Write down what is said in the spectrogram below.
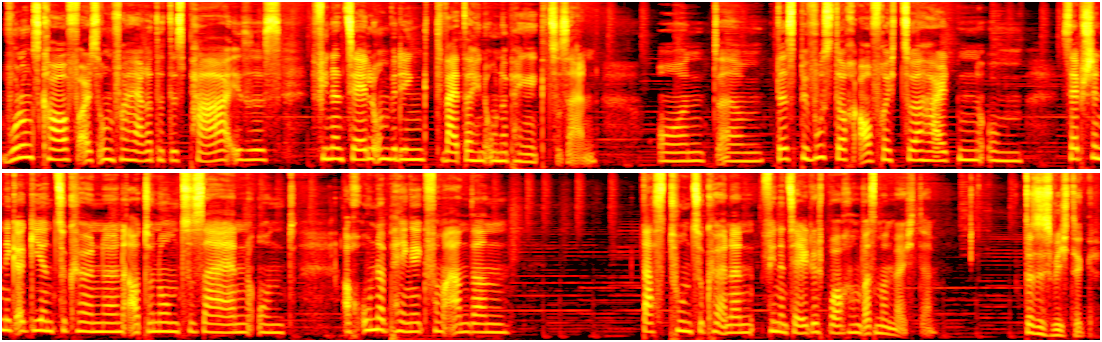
Wohnungskauf als unverheiratetes Paar, ist es, finanziell unbedingt weiterhin unabhängig zu sein. Und ähm, das bewusst auch aufrechtzuerhalten, um selbstständig agieren zu können, autonom zu sein und auch unabhängig vom anderen das tun zu können, finanziell gesprochen, was man möchte. Das ist wichtig.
